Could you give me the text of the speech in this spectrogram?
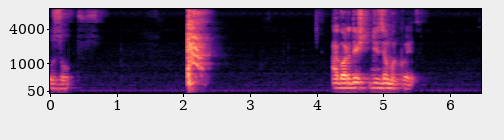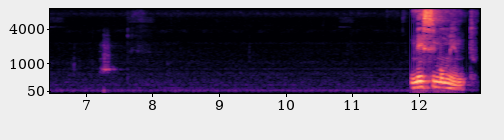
os outros. Agora deixa eu te dizer uma coisa. Nesse momento,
